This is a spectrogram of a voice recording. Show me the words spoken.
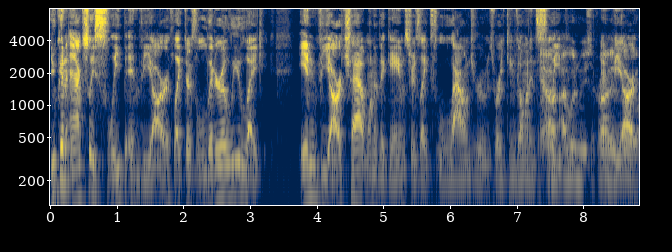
you can actually sleep in VR. Like, there's literally like in VR chat, one of the games. There's like lounge rooms where you can go in and Yeah, sleep. I wouldn't be surprised. VR.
